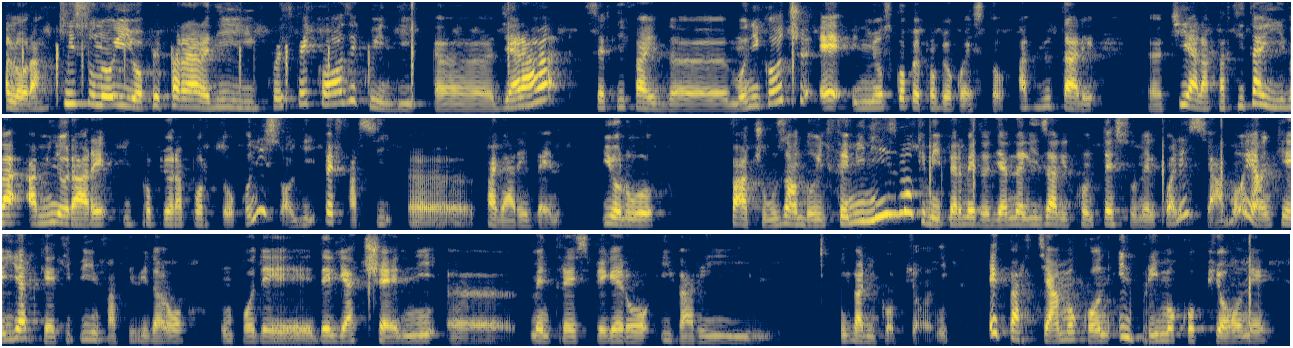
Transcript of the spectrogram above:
Allora, chi sono io per parlare di queste cose? Quindi eh, Diara, Certified eh, Money Coach e il mio scopo è proprio questo, aiutare eh, chi ha la partita IVA a migliorare il proprio rapporto con i soldi per farsi eh, pagare bene. Io lo faccio usando il femminismo che mi permette di analizzare il contesto nel quale siamo e anche gli archetipi, infatti vi darò un po' de degli accenni eh, mentre spiegherò i vari, i vari copioni. E partiamo con il primo copione.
